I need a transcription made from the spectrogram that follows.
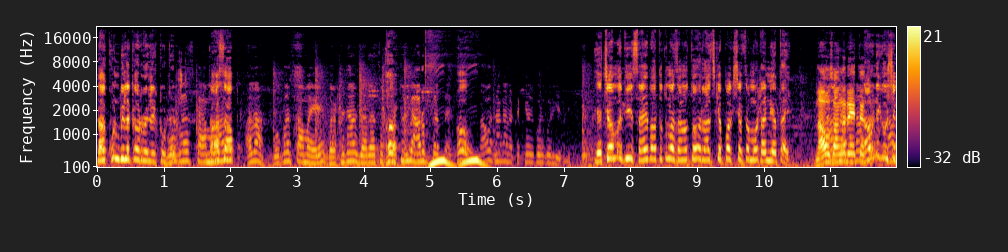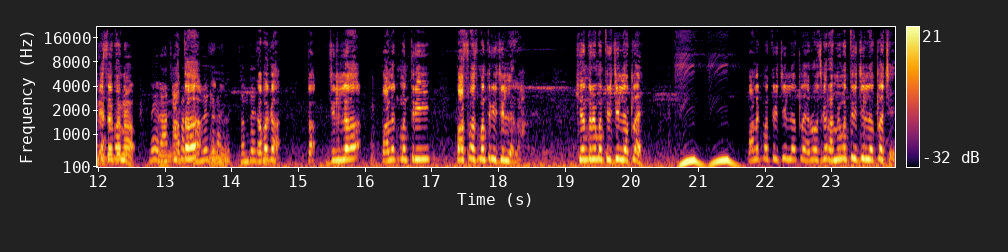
दाखवून बिलं काढून राहिले टोटल बोगस काम असं आप- आला बोगस काम आहे भ्रष्टाचार झाल्याचा स्पष्ट तुम्ही आरोप करताय. हो. नाव सांगा ना टक्केवारी कोणी कोणी घेतली? याच्यामध्ये साहेब आता तुम्हाला सांगतो राजकीय पक्षाचा मोठा नेता आहे. नाव सांगा रे नाव नाही घेऊ शकत साहेब त्याचं आम्ही. नाव नाही राजकीय आता- समजायचं का नाही? हे बघा त- जिल्हा पालकमंत्री पाच पाच मंत्री जिल्ह्याला केंद्रीय मंत्री जिल्ह्यातला आहे. पालकमंत्री जिल्ह्यातला आहे रोजगार हमी मंत्री जिल्ह्यातलाच आहे.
